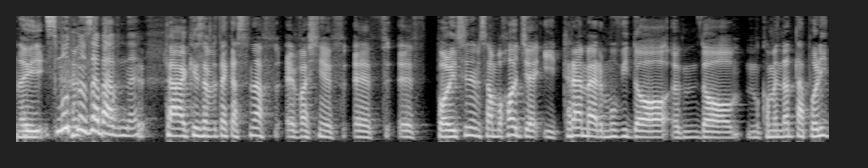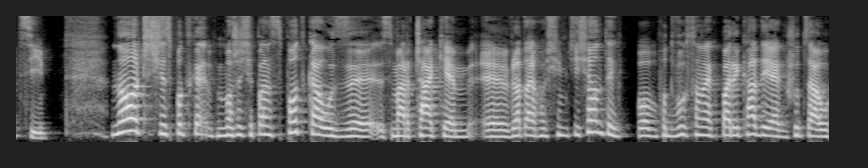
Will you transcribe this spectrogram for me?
no i, smutno zabawne. Tak, jest nawet taka scena w, e, właśnie w, e, w, w policyjnym samochodzie i tremer mówi do, do komendanta policji, no, czy się spotka, może się pan spotkał z, z Marczakiem w latach 80., po, po dwóch stronach barykady, jak rzucał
